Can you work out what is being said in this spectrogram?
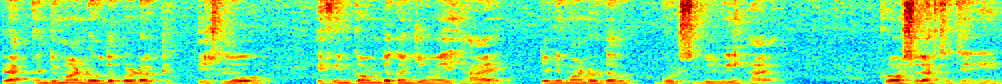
demand of the product is low. If income of the consumer is high the demand of the goods will be high. Cross elasticity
